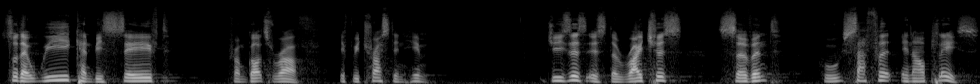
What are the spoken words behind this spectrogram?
so that we can be saved from God's wrath if we trust in Him. Jesus is the righteous servant who suffered in our place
